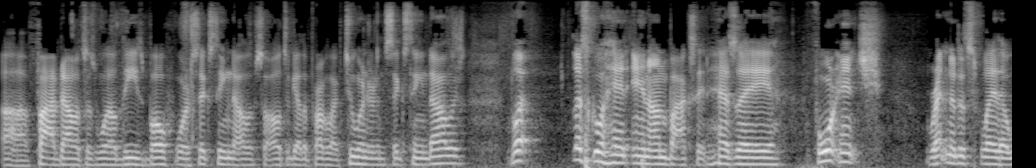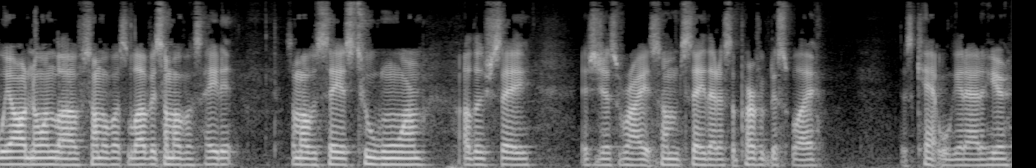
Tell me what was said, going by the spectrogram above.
uh, five dollars as well. These both were sixteen dollars, so altogether probably like two hundred and sixteen dollars. But let's go ahead and unbox it. It has a four-inch Retina display that we all know and love. Some of us love it, some of us hate it. Some of us say it's too warm. Others say it's just right. Some say that it's the perfect display. This cat will get out of here.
